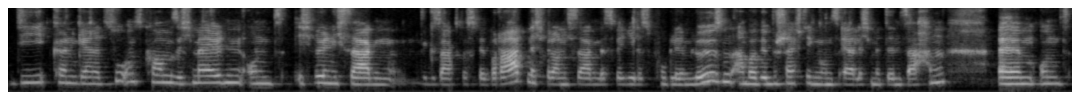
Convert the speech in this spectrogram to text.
die können gerne zu uns kommen, sich melden und ich will nicht sagen, wie gesagt, dass wir beraten, ich will auch nicht sagen, dass wir jedes Problem lösen, aber wir beschäftigen uns ehrlich mit den Sachen ähm, und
